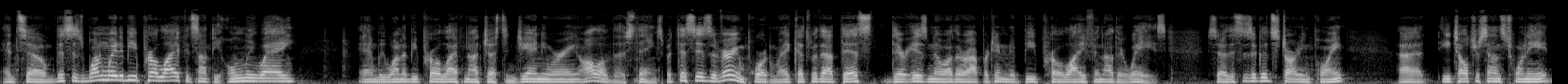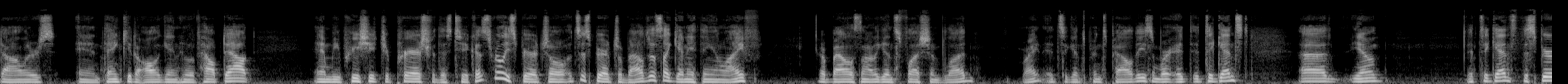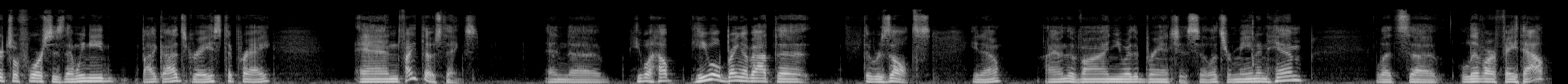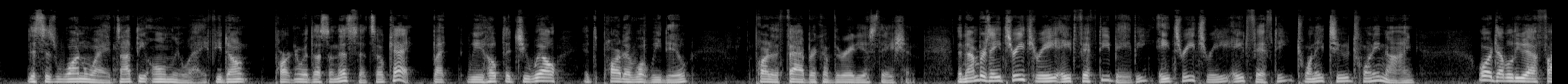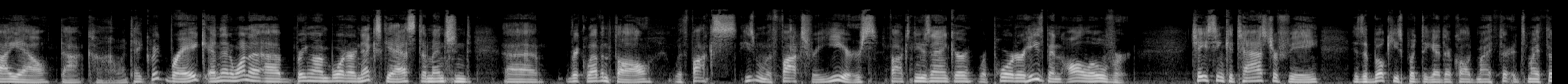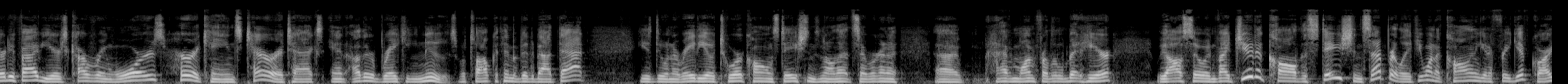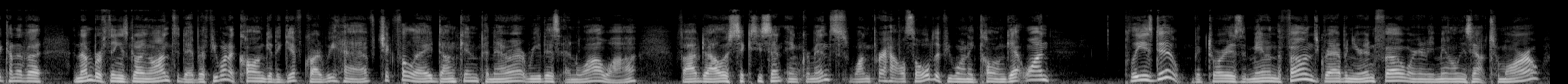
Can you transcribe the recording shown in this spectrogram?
And so this is one way to be pro life. It's not the only way. And we want to be pro life not just in January, all of those things. But this is a very important way because without this, there is no other opportunity to be pro life in other ways. So this is a good starting point. Uh, each ultrasound's $28. And thank you to all again who have helped out. And we appreciate your prayers for this too because it's really spiritual. It's a spiritual battle, just like anything in life. Our battle is not against flesh and blood, right? It's against principalities, and we're it, it's against, uh, you know, it's against the spiritual forces Then we need, by God's grace, to pray and fight those things. And uh, He will help. He will bring about the the results. You know, I am the vine, you are the branches. So let's remain in Him. Let's uh, live our faith out. This is one way. It's not the only way. If you don't partner with us on this, that's okay. But we hope that you will. It's part of what we do part of the fabric of the radio station. The number is 833-850-BABY, 833-850-2229, or WFIL.com. I want to take a quick break, and then want to uh, bring on board our next guest. I mentioned uh, Rick Leventhal with Fox. He's been with Fox for years, Fox News anchor, reporter. He's been all over. Chasing Catastrophe is a book he's put together called My It's My 35 Years Covering Wars, Hurricanes, Terror Attacks, and Other Breaking News. We'll talk with him a bit about that. He's doing a radio tour, calling stations and all that. So we're going to uh, have him on for a little bit here. We also invite you to call the station separately if you want to call in and get a free gift card. Kind of a, a number of things going on today, but if you want to call and get a gift card, we have Chick fil A, Dunkin', Panera, Rita's, and Wawa. $5.60 increments, one per household. If you want to call and get one, please do. Victoria's the man on the phones grabbing your info. We're going to be mailing these out tomorrow.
